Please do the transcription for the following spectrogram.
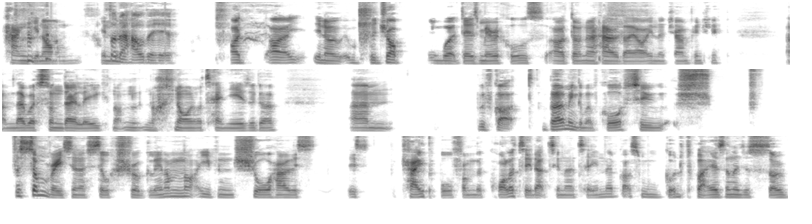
hanging on. I don't the- know how they're here. I, I, you know, the job in work does miracles. I don't know how they are in the championship. Um, they were Sunday League not, not nine or ten years ago. Um, we've got Birmingham, of course, who sh- for some reason are still struggling. I'm not even sure how this is capable from the quality that's in their team. They've got some good players and they're just so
